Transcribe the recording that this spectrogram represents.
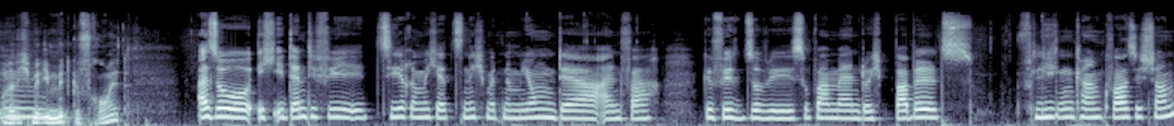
Oder dich mit ihm mitgefreut? Also ich identifiziere mich jetzt nicht mit einem Jungen, der einfach gefühlt so wie Superman durch Bubbles fliegen kann, quasi schon.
